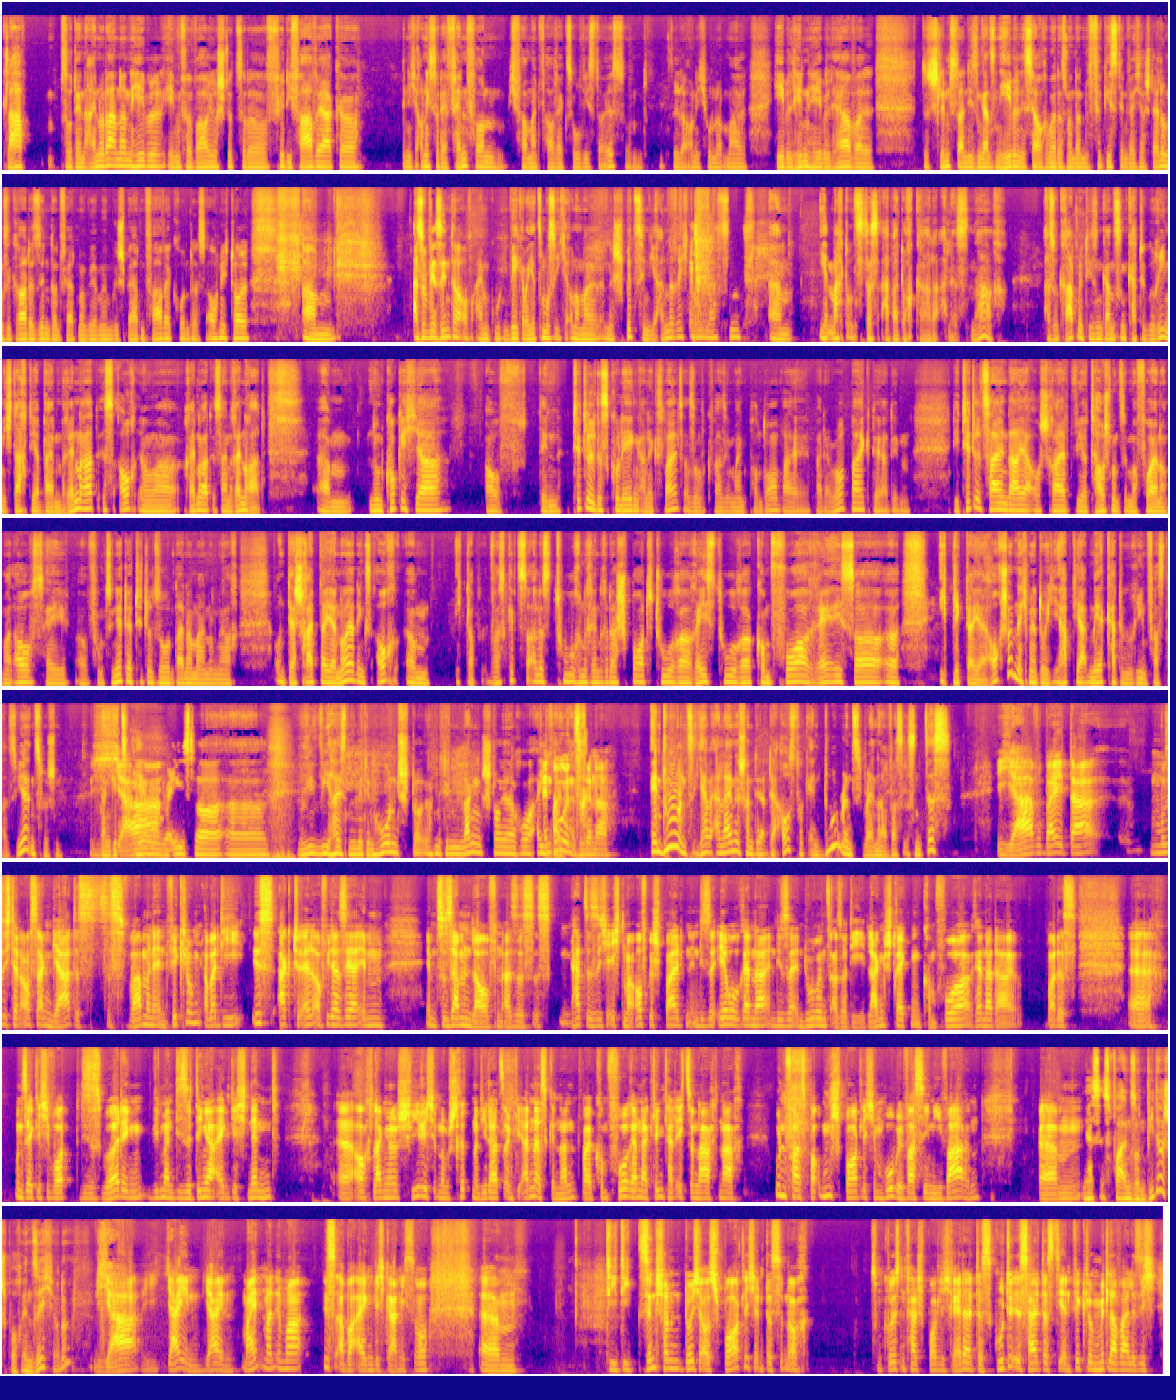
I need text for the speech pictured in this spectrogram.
klar, so den ein oder anderen Hebel eben für Variostütze oder für die Fahrwerke bin ich auch nicht so der Fan von. Ich fahre mein Fahrwerk so, wie es da ist und will da auch nicht hundertmal Hebel hin, Hebel her, weil das Schlimmste an diesen ganzen Hebeln ist ja auch immer, dass man dann vergisst, in welcher Stellung sie gerade sind. Dann fährt man wieder mit einem gesperrten Fahrwerk runter, ist auch nicht toll. Ähm, also wir sind da auf einem guten Weg. Aber jetzt muss ich auch noch mal eine Spitze in die andere Richtung lassen. Ähm, ihr macht uns das aber doch gerade alles nach. Also gerade mit diesen ganzen Kategorien. Ich dachte ja, beim Rennrad ist auch immer, Rennrad ist ein Rennrad. Ähm, nun gucke ich ja auf den Titel des Kollegen Alex Walz, also quasi mein Pendant bei, bei der Roadbike, der den, die Titelzeilen da ja auch schreibt. Wir tauschen uns immer vorher nochmal aus. Hey, äh, funktioniert der Titel so deiner Meinung nach? Und der schreibt da ja neuerdings auch, ähm, ich glaube, was gibt's da alles? Touren, Rennräder, Sporttourer, Racetourer, Komfort, Racer. Äh, ich blick da ja auch schon nicht mehr durch. Ihr habt ja mehr Kategorien fast als wir inzwischen. Dann gibt's ja. Aero Racer, äh, wie, wie heißen die mit dem hohen Steu mit dem langen Steuerrohr? Endurance-Renner. Also, Endurance, ja, alleine schon der, der Ausdruck Endurance-Renner, was ist denn das? Ja, wobei da muss ich dann auch sagen, ja, das, das war meine Entwicklung, aber die ist aktuell auch wieder sehr im, im Zusammenlaufen. Also es, es hatte sich echt mal aufgespalten in diese Aero-Renner, in diese Endurance, also die Langstrecken, Komfort-Renner, da war das äh, unsägliche Wort, dieses Wording, wie man diese Dinge eigentlich nennt, äh, auch lange schwierig und umstritten und jeder hat es irgendwie anders genannt, weil Komfortrenner klingt halt echt so nach, nach unfassbar unsportlichem Hobel, was sie nie waren. Ähm, ja, es ist vor allem so ein Widerspruch in sich, oder? Ja, jein, jein. Meint man immer, ist aber eigentlich gar nicht so. Ähm, die, die sind schon durchaus sportlich und das sind auch zum größten Teil sportlich Räder. Das Gute ist halt, dass die Entwicklung mittlerweile sich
